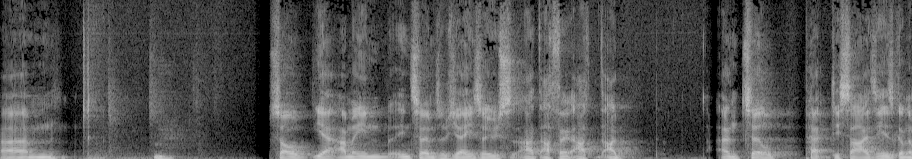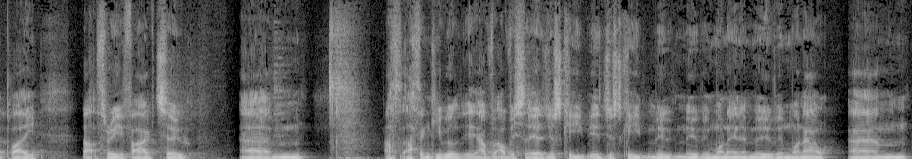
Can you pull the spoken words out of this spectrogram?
Um, so, yeah, I mean, in terms of Jesus, I, I think I, I, until Pep decides he is going to play that 3 5 2, um, I, th- I think he will. Obviously, he'll just keep he'll just keep move, moving one in and moving one out. Um,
